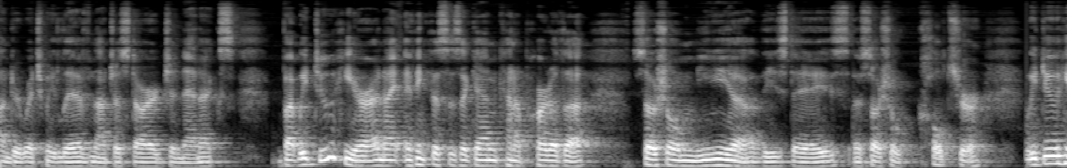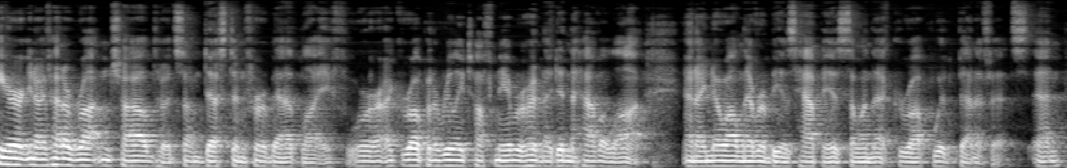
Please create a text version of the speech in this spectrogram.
under which we live, not just our genetics. But we do hear, and I, I think this is again kind of part of the social media these days, the social culture we do hear, you know, I've had a rotten childhood, so I'm destined for a bad life. Or I grew up in a really tough neighborhood and I didn't have a lot. And I know I'll never be as happy as someone that grew up with benefits. And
